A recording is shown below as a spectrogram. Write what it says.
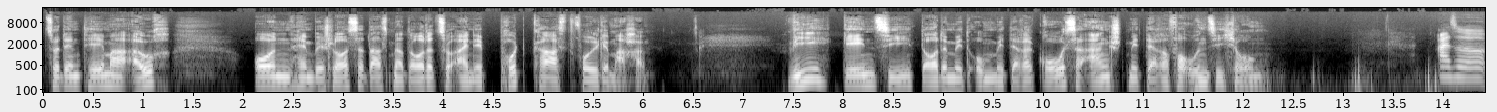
zu dem Thema auch und haben beschlossen, dass wir dazu eine Podcast-Folge machen. Wie gehen Sie da damit um, mit der großen Angst, mit der Verunsicherung? Also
